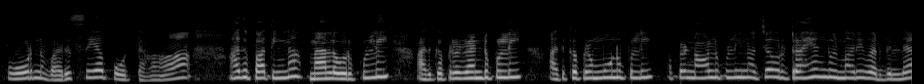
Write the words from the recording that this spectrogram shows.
ஃபோர்னு வரிசையாக போட்டால் அது பார்த்திங்கன்னா மேலே ஒரு புள்ளி அதுக்கப்புறம் ரெண்டு புள்ளி அதுக்கப்புறம் மூணு புள்ளி அப்புறம் நாலு புள்ளின்னு வச்சா ஒரு ட்ரையாங்கிள் மாதிரி வருது இல்லை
